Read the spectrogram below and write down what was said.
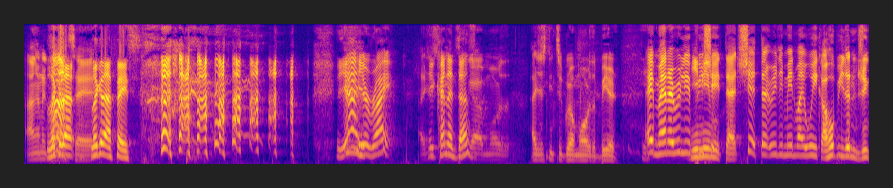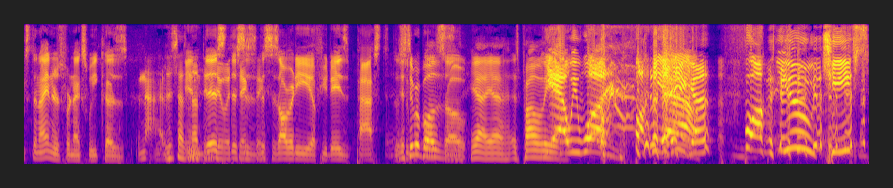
I'm gonna go Look at that. say Look at that face. Yeah, you're right. I He kind of need to does. get I just need to grow more of the beard. Hey man, I really You need- appreciate that. Shit, that really made my week. I hope you didn't jinx the Niners for next week because Nah, this has in nothing to this, do with this is jinxing. this is already a few days past the, The Super, Bowl. So yeah, yeah. It's probably yeah, we won. Fuck yeah! Fuck you, Chiefs.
